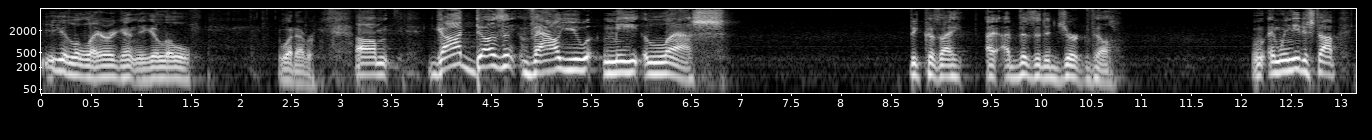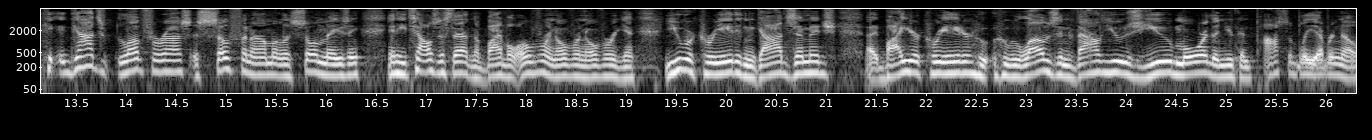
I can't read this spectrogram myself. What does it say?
you get a little arrogant, and you get a little whatever. Um, God doesn't value me less because I, I, I visited Jerkville. And we need to stop. God's love for us is so phenomenal, is so amazing. And He tells us that in the Bible over and over and over again. You were created in God's image uh, by your Creator who, who loves and values you more than you can possibly ever know.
